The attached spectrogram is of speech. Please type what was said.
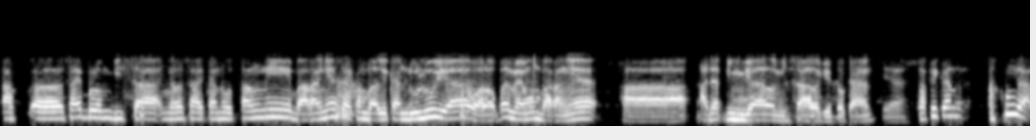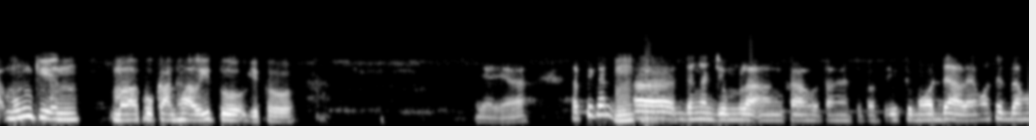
ak- eh, saya belum bisa menyelesaikan hutang nih, barangnya saya kembalikan dulu ya, walaupun memang barangnya eh, ada tinggal misal gitu kan. ya Tapi kan aku nggak mungkin melakukan hal itu gitu. ya ya tapi kan Hmm. eh, dengan jumlah angka hutang yang seperti itu modal ya maksudnya bilang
